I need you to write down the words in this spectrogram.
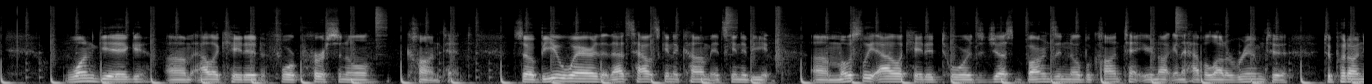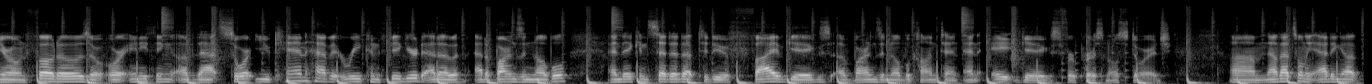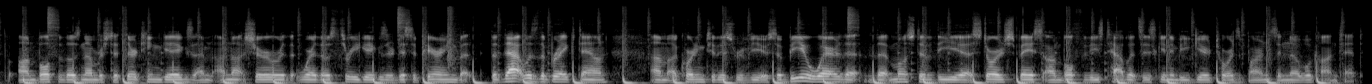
1 gig um, allocated for personal content. So be aware that that's how it's going to come. It's going to be um, mostly allocated towards just Barnes & Noble content. You're not going to have a lot of room to, to put on your own photos or, or anything of that sort. You can have it reconfigured at a, at a Barnes & Noble and they can set it up to do 5 gigs of Barnes & Noble content and 8 gigs for personal storage. Um, now that's only adding up on both of those numbers to 13 gigs. I'm, I'm not sure where, the, where those three gigs are disappearing, but, but that was the breakdown um, according to this review. So be aware that, that most of the uh, storage space on both of these tablets is going to be geared towards Barnes & Noble content.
